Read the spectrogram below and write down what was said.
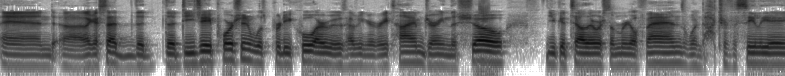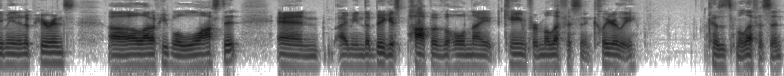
and uh, like I said, the the DJ portion was pretty cool. Everybody was having a great time during the show. You could tell there were some real fans when Dr. Facilier made an appearance. Uh, a lot of people lost it. And I mean, the biggest pop of the whole night came for Maleficent, clearly, because it's Maleficent.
